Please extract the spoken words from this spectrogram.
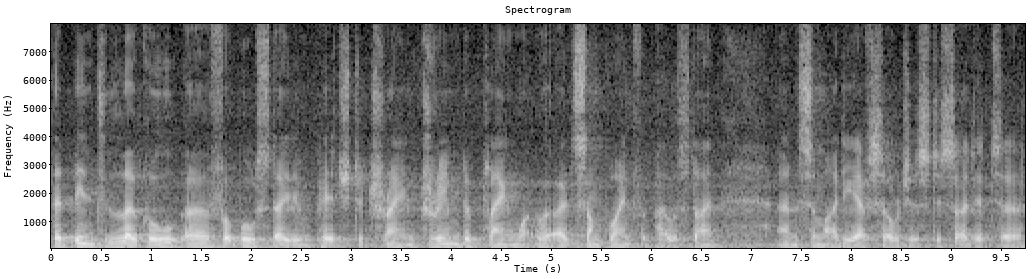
that'd been to the local uh, football stadium pitch to train, dreamed of playing at some point for Palestine, and some IDF soldiers decided to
